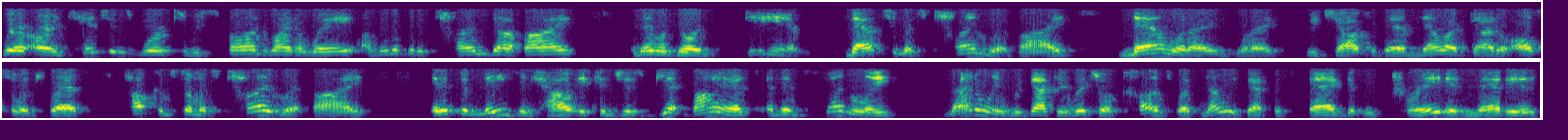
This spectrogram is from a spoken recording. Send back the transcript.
where our intentions were to respond right away. A little bit of time got by, and then we're going, damn. Now too much time went by. Now when I when I reach out to them, now I've got to also address how come so much time went by? And it's amazing how it can just get by us, and then suddenly, not only we got the original conflict, now we've got this bag that we've created, and that is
